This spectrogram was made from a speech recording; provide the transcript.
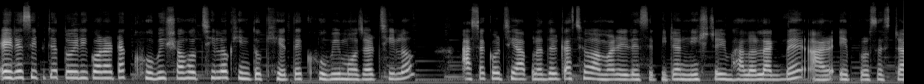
এই রেসিপিটা তৈরি করাটা খুবই সহজ ছিল, কিন্তু খেতে খুবই মজার ছিল। আশা করছি আপনাদের কাছেও আমার এই রেসিপিটা নিশ্চয়ই ভালো লাগবে আর এই প্রসেসটা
